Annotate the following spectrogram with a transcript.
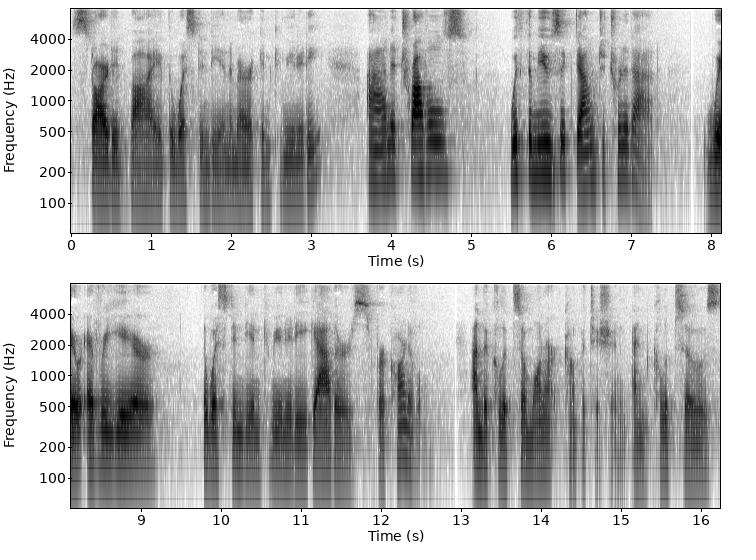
started by the West Indian American community, and it travels with the music down to Trinidad, where every year the West Indian community gathers for carnival and the Calypso Monarch competition, and Calypsos,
